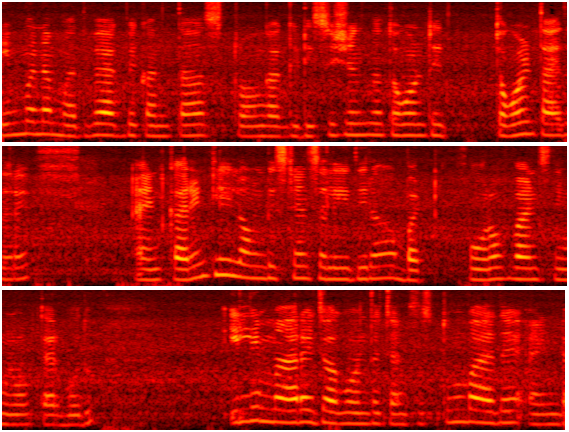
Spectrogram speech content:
ನಿಮ್ಮನ್ನು ಮದುವೆ ಆಗಬೇಕಂತ ಸ್ಟ್ರಾಂಗ್ ಆಗಿ ಡಿಸಿಷನ್ಸ್ನ ತೊಗೊಳ್ತಿ, ತೊಗೊಳ್ತಾ ಇದ್ದಾರೆ. ಆ್ಯಂಡ್ ಕರೆಂಟ್ಲಿ ಲಾಂಗ್ ಡಿಸ್ಟೆನ್ಸಲ್ಲಿ ಇದ್ದೀರಾ? ಬಟ್ ಫೋರ್ ಆಫ್ ಬ್ಯಾಂಡ್ಸ್ ನೀವು ನೋಡ್ತಾ ಇರ್ಬೋದು. ಇಲ್ಲಿ ಮ್ಯಾರೇಜ್ ಆಗುವಂಥ ಚಾನ್ಸಸ್ ತುಂಬ ಇದೆ. ಆ್ಯಂಡ್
